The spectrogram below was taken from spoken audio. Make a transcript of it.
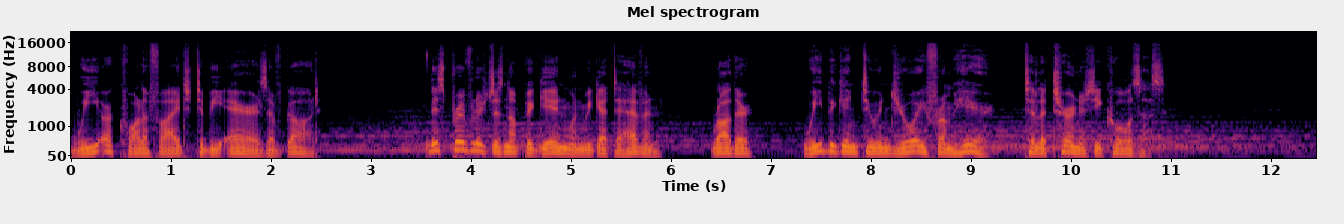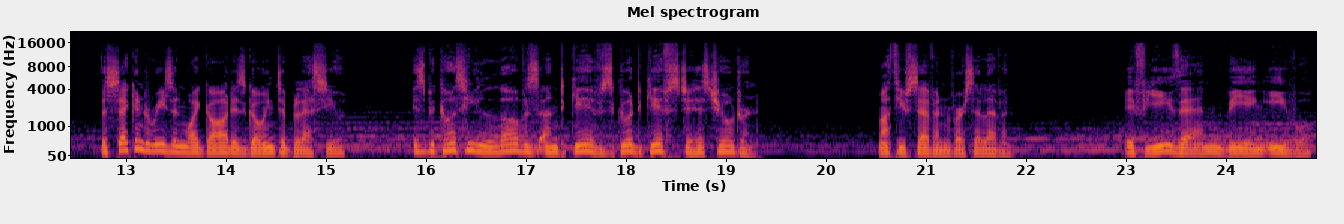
we are qualified to be heirs of God. This privilege does not begin when we get to heaven. Rather, we begin to enjoy from here till eternity calls us. The second reason why God is going to bless you is because He loves and gives good gifts to His children. Matthew 7, verse 11. If ye then, being evil,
